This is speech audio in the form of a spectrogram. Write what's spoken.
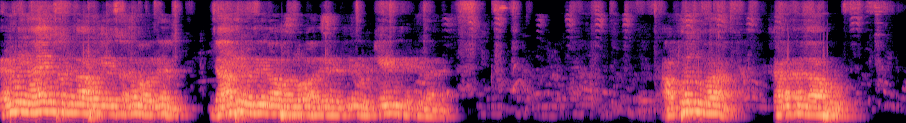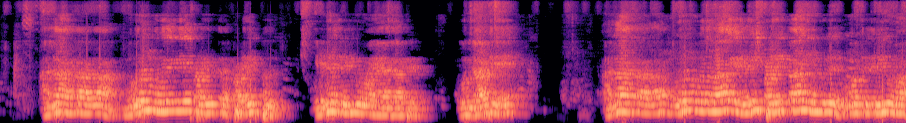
கண்மணி நாயகம் ஸல்லல்லாஹு அலைஹி வஸல்லம் அவர்கள் ஜாபிர் ரலியல்லாஹு அன்ஹு அவர்களிடத்தில் ஒரு கேள்வி கேட்கிறார்கள் அவ்வளவுமா கலக்கல்லாஹு அல்லாஹ் தஆலா முதல் முதலிலே படைத்த படைப்பு என்ன தெரியுமா யா ஜாபிர் ஓ ஜாபிரே அல்லாஹ் தஆலா முதல் முதலாக எதை படைத்தான் என்று உமக்கு தெரியுமா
